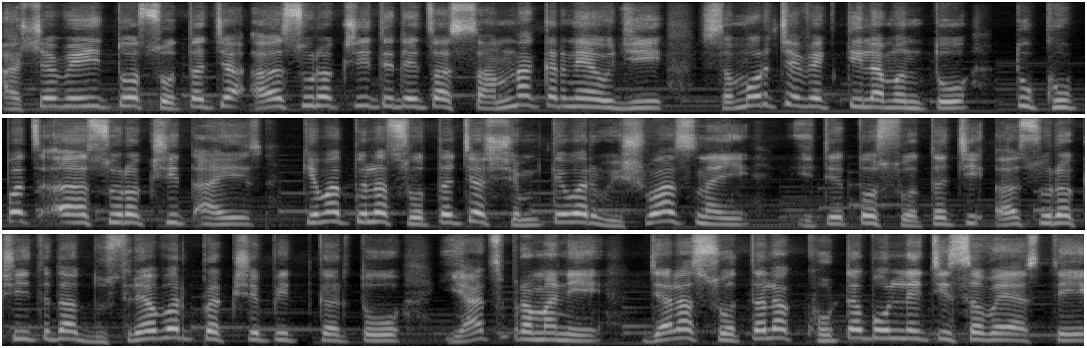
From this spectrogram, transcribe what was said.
अशा वेळी तो स्वतःच्या असुरक्षिततेचा सामना करण्याऐवजी समोरच्या व्यक्तीला म्हणतो तू खूपच असुरक्षित आहेस किंवा तुला स्वतःच्या क्षमतेवर विश्वास नाही इथे तो स्वतःची असुरक्षितता दुसऱ्यावर प्रक्षेपित करतो. याचप्रमाणे ज्याला स्वतःला खोटं बोलण्याची सवय असते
